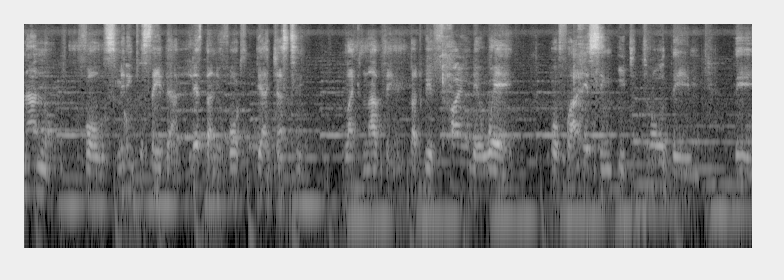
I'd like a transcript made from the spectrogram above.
nanovolts, meaning to say they are less than a volt, they are just like nothing. But we find a way of harnessing it through the, the,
